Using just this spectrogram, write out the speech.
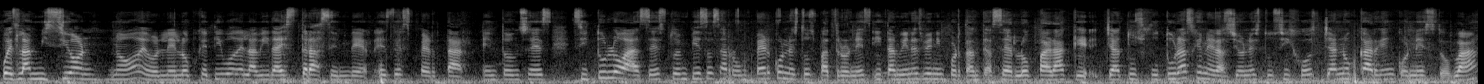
pues la misión, ¿no? El, el objetivo de la vida es trascender, es despertar. Entonces, si tú lo haces, tú empiezas a romper con estos patrones y también es bien importante hacerlo para que ya tus futuras generaciones, tus hijos, ya no carguen con esto, ¿va?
